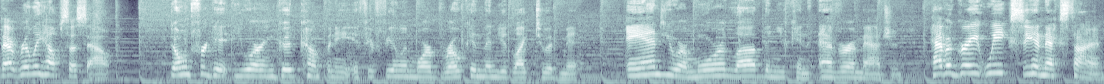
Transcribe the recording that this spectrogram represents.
That really helps us out. Don't forget you are in good company if you're feeling more broken than you'd like to admit. And you are more loved than you can ever imagine. Have a great week. See you next time.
